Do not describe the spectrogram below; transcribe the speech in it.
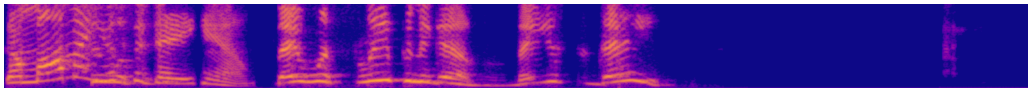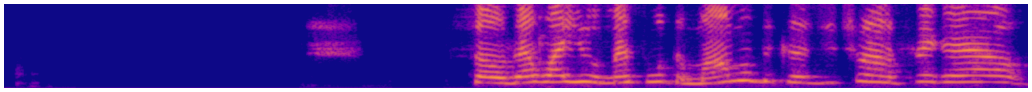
The mama she used was, to date him. They were sleeping together. They used to date. So is that why you were messing with the mama? Because you're trying to figure out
